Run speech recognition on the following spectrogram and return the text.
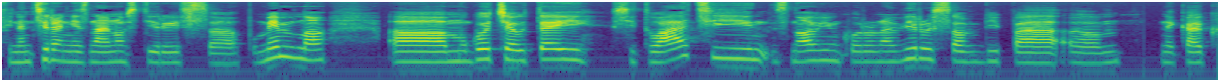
financiranje znanosti res pomembno. Mogoče v tej situaciji z novim koronavirusom bi pa um, nekako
